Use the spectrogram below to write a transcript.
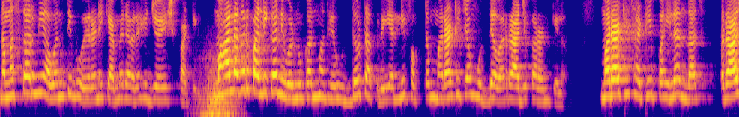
नमस्कार मी अवंती भोयर आणि कॅमेऱ्यावर हे जयेश पाटील. महानगरपालिका निवडणुकांमध्ये उद्धव ठाकरे यांनी फक्त मराठीच्या मुद्द्यावर राजकारण केलं. मराठीसाठी पहिल्यांदाच राज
